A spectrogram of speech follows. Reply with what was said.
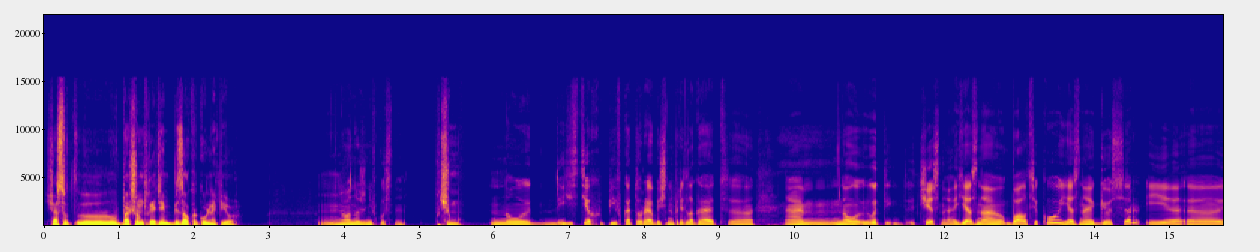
Сейчас вот э, в большом тренде безалкогольное пиво. Ну, оно же невкусное. Почему? Ну, из тех пив, которые обычно предлагают, э, ну, вот честно, я знаю Балтику, я знаю Гессер, и э,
